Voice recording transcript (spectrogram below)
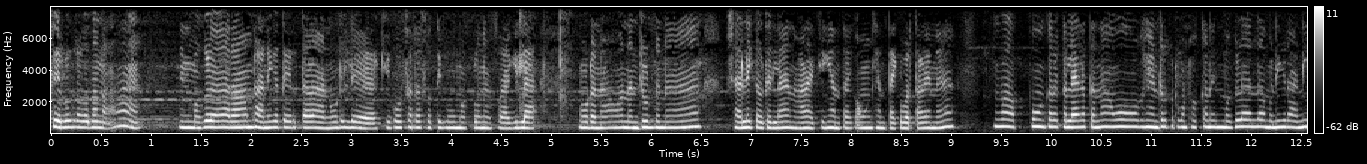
ಸೇರೋದ್ರಾಗದಾನ ನಿನ್ನ ಮಗಳ ರಾಮ ರಾಣಿಗತೆ ಇರ್ತಾಳ. ನೋಡಿಲ್ಲ ಆಕಿಗೂ ಸತ್ತಿಗೂ ಮಕ್ಕಳು ಆಗಿಲ್ಲ ನೋಡೋಣ ನಂಜುಂಡನ ಶಾಲೆ ಕಲ್ತಿಲ್ಲ ನಾಳೆ ಆಕಿಗೆ ಅಂತ ಅವ್ನು ಹೆಂತಾಕಿ ಬರ್ತಾಳೇನ. ಅಪ್ಪು ಒಂಥರ ಕಲ್ಯಾಗತ್ತಾನ ಅವು ಹೆಂಡ್ರ ಕಟ್ಕೊಂಡು ಹೋಗ್ತಾನೆ ನಿನ್ನ ಮಗಳೆಲ್ಲ ಮನೆ ರಾಣಿ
